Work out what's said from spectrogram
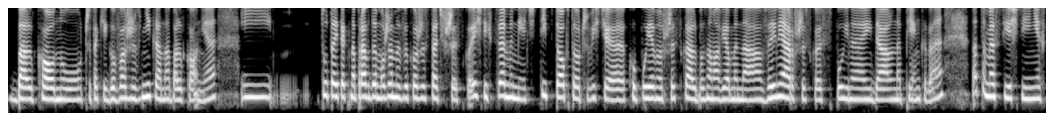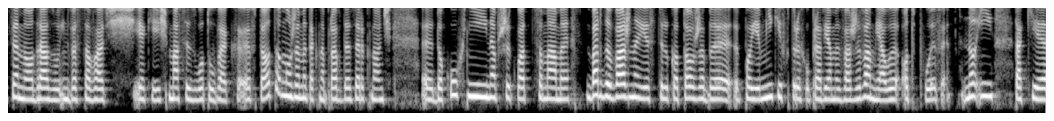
balkonu czy takiego warzywnika na balkonie. I tutaj tak naprawdę możemy wykorzystać wszystko. Jeśli chcemy mieć tip-top, to oczywiście kupujemy wszystko albo zamawiamy na wymiar, wszystko jest spójne, idealne, piękne. Natomiast jeśli nie chcemy od razu inwestować jakiejś masy złotówek w to, to możemy tak naprawdę zerknąć e, do kuchni na przykład, co mamy. Bardzo ważne jest tylko to, żeby pojemniki, w których uprawiamy warzywa, miały odpływy. No i takie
